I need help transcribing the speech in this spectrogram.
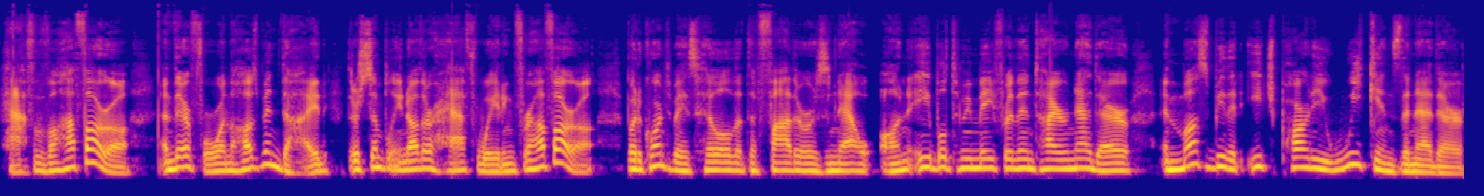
half of a hafara, and therefore, when the husband died, there's simply another half waiting for hafara. But according to Beis Hillel, that the father is now unable to be made for the entire neder, it must be that each party weakens the neder.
